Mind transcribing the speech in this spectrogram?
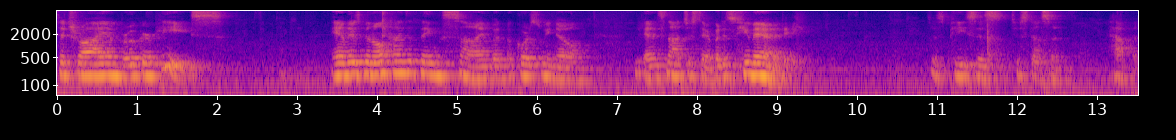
to try and broker peace. And there's been all kinds of things signed, but of course we know, and it's not just there, but it's humanity. Just peace is, just doesn't happen.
